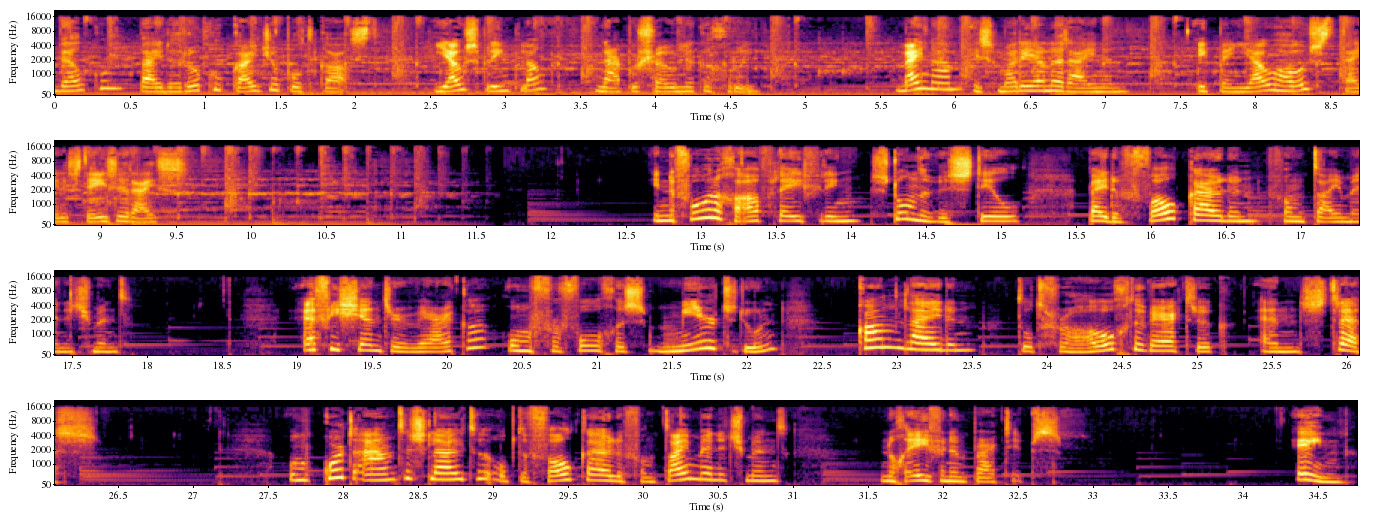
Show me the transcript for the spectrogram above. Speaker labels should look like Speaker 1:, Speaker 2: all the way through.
Speaker 1: Welkom bij de Roku Kaijo podcast, jouw springplank naar persoonlijke groei. Mijn naam is Marianne Reinen. Ik ben jouw host tijdens deze reis. In de vorige aflevering stonden we stil bij de valkuilen van time management. Efficiënter werken om vervolgens meer te doen kan leiden tot verhoogde werkdruk en stress. Om kort aan te sluiten op de valkuilen van time management, nog even een paar tips. 1.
